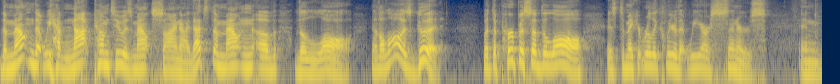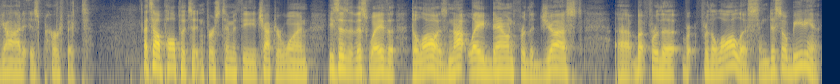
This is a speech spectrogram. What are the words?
The mountain that we have not come to is Mount Sinai. That's the mountain of the law. Now, the law is good, but the purpose of the law is to make it really clear that we are sinners and God is perfect. That's how Paul puts it in 1 Timothy chapter 1. He says it this way the, the law is not laid down for the just, uh, but for the, for the lawless and disobedient,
